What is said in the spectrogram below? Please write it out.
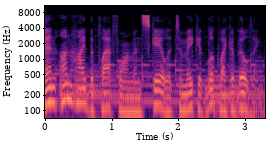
Then unhide the platform and scale it to make it look like a building.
